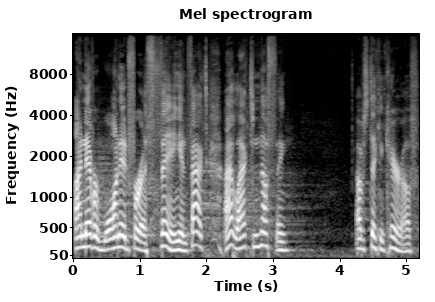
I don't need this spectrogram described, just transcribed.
I never wanted for a thing. In fact, I lacked nothing. I was taken care of.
